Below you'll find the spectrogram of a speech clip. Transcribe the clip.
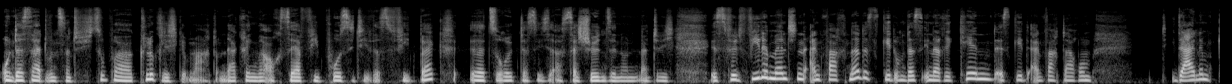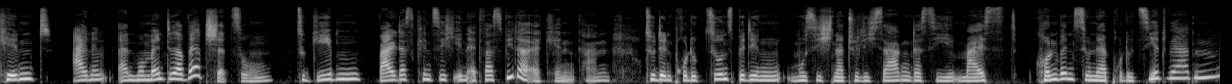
Und das hat uns natürlich super glücklich gemacht. Und da kriegen wir auch sehr viel positives Feedback äh, zurück, dass sie auch sehr schön sind. Und natürlich ist für viele Menschen einfach, ne, das geht um das innere Kind. Es geht einfach darum, deinem Kind eine, einen Moment der Wertschätzung zu geben, weil das Kind sich in etwas wiedererkennen kann. Zu den Produktionsbedingungen muss ich natürlich sagen, dass sie meist konventionell produziert werden.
